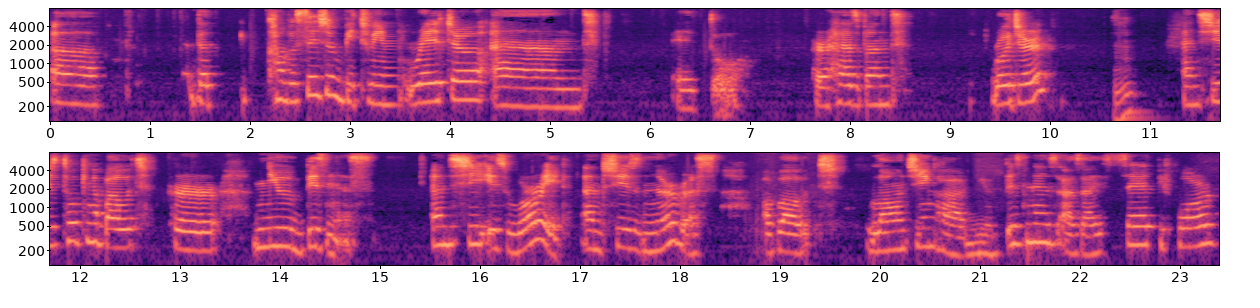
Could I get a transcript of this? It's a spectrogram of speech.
uh, the conversation between Rachel and her husband Roger, mm-hmm. and she's talking about her new business, and she is worried and she's nervous about launching her new business, as I said before.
